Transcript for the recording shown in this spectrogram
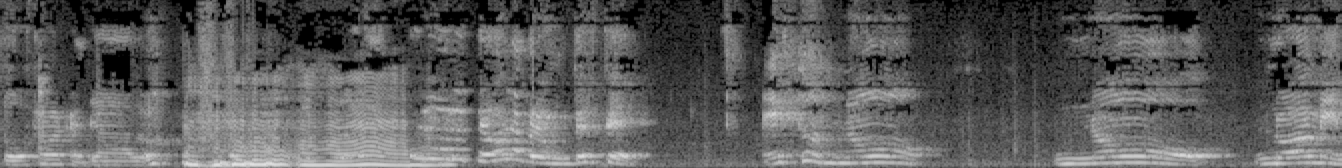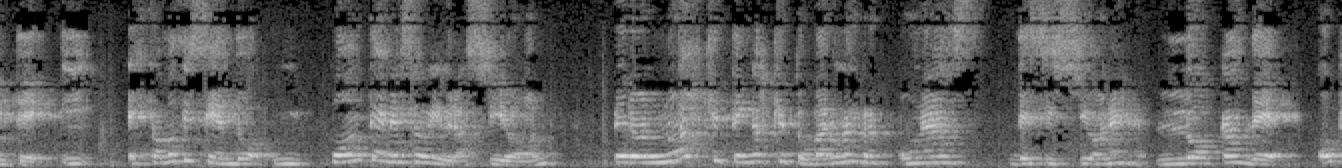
todo estaba callado. pero tengo la pregunta, este, esto no, no nuevamente, y estamos diciendo, ponte en esa vibración, pero no es que tengas que tomar unas, unas decisiones locas de, ok,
